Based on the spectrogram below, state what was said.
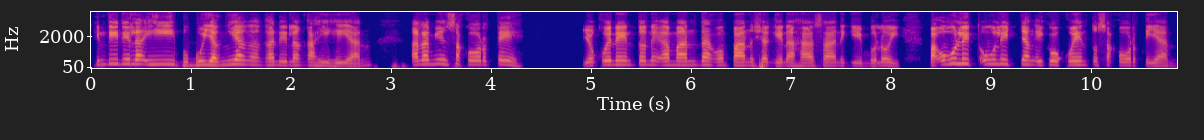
hindi nila ibubuyang-yang ang kanilang kahihiyan. Alam niyo sa korte, yung kwento ni Amanda kung paano siya ginahasa ni Kibuloy, paulit-ulit niyang ikukwento sa korte yan.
